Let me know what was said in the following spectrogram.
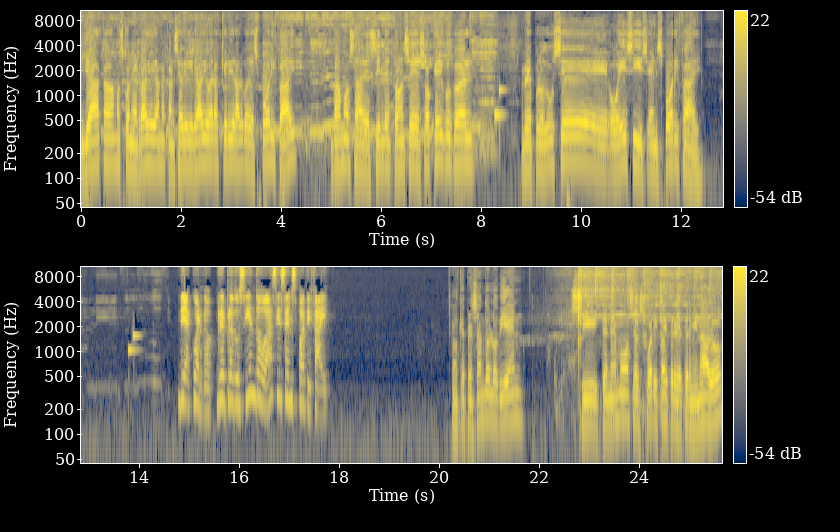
Ya acabamos con el radio, ya me cansé de ir radio, ahora quiero ir algo de Spotify. Vamos a decirle entonces, ok Google, reproduce Oasis en Spotify. De acuerdo, reproduciendo Oasis en Spotify. Aunque pensándolo bien, si tenemos el Spotify predeterminado,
